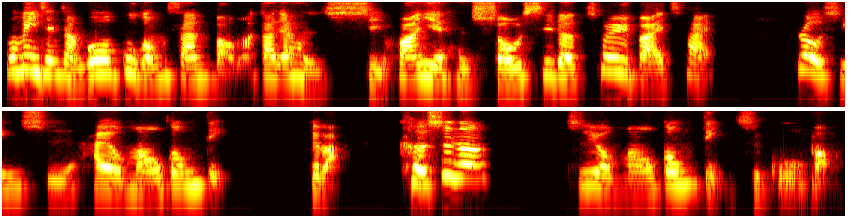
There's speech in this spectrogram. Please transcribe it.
我们以前讲过故宫三宝嘛，大家很喜欢也很熟悉的翠玉白菜、肉形石，还有毛公鼎，对吧？可是呢，只有毛公鼎是国宝。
